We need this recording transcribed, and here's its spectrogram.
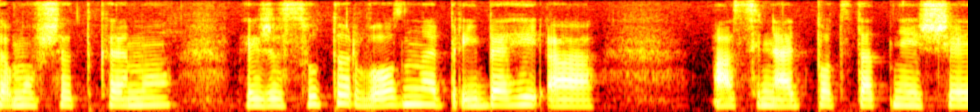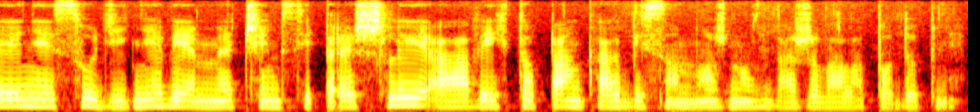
tomu všetkému. Takže sú to rôzne príbehy a asi najpodstatnejšie je nesúdiť. Nevieme, čím si prešli a v ich topánkach by som možno zvažovala podobne.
